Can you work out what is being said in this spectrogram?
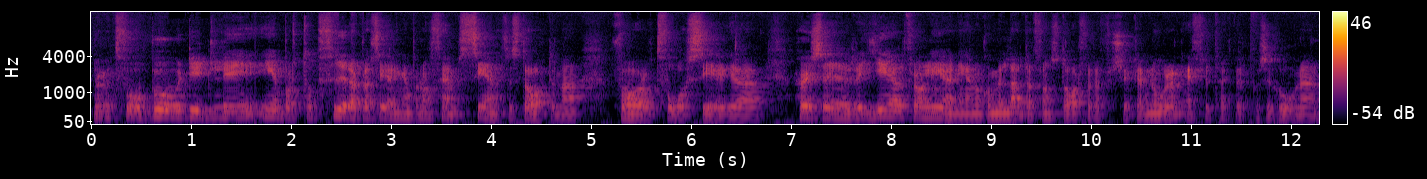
Nummer 2 Bo Diddley enbart topp 4 placeringar på de fem senaste starterna varav två segrar. Höjer sig rejält från ledningen och kommer laddat från start för att försöka nå den eftertraktade positionen.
